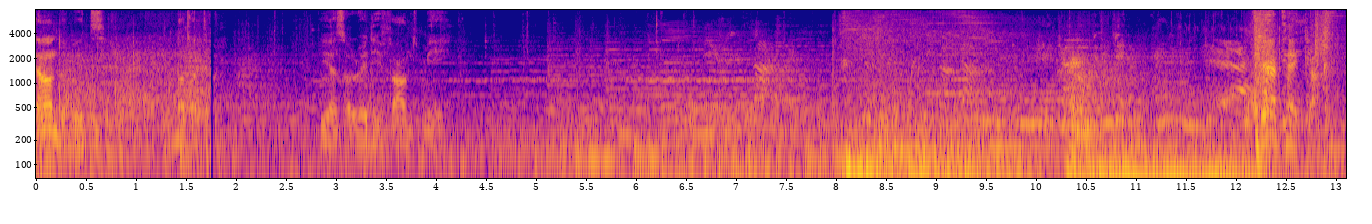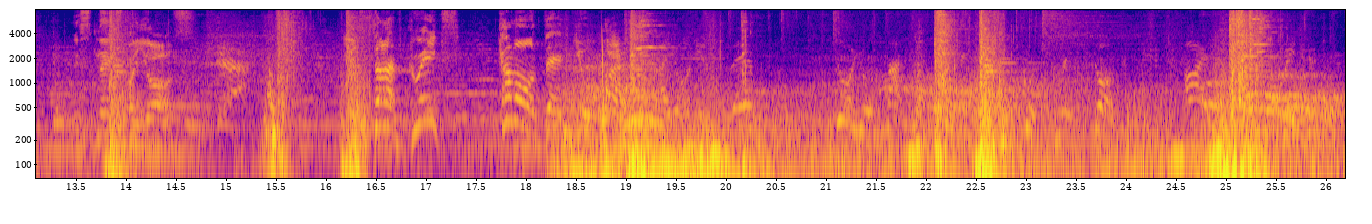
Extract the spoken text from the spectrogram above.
Sound of it not at all. He has already found me. Caretaker, the snakes were yours. You son of Greeks! Come on then, you Ionian slave! Do you not know good Greek dog? I am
